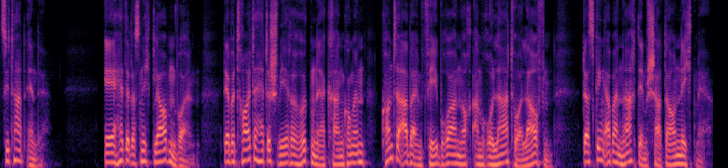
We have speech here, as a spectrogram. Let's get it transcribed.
Zitat Ende. Er hätte das nicht glauben wollen. Der Betreute hätte schwere Rückenerkrankungen, konnte aber im Februar noch am Rollator laufen. Das ging aber nach dem Shutdown nicht mehr.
